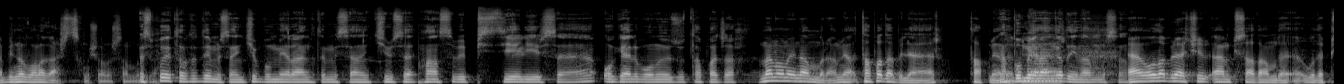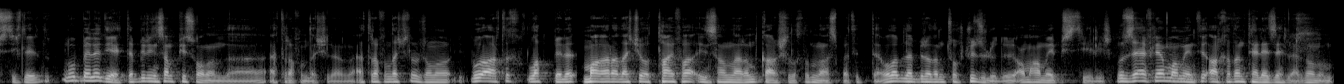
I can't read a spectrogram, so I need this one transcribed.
Yəni bir növ ona qarşı çıxmış olursan Bəs bu etapda demirsən ki, bu meranqdır, məsələn, kimsə hansı bir pislik eləyirsə, o gəlib onu özü tapacaq. Mən ona inanmıram. Ya tapa da bilər, tapmaya da Yəni, bu bilər. meranqa da inanmırsan. Yəni ola bilər ki, ən pis adamdır, o da pisliklərdir. No belə deyək də, bir insan pis olanda ətrafındakılarına, ətrafındakılar ona bu artıq lap belə mağaradakı o tayfa insanların qarşılıqlı münasibətidir də. Ola bilər bir adam çox güclüdür, amma hamıya pislik eləyir. Bu zəifləyən momenti arxadan tələcəklər də onun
